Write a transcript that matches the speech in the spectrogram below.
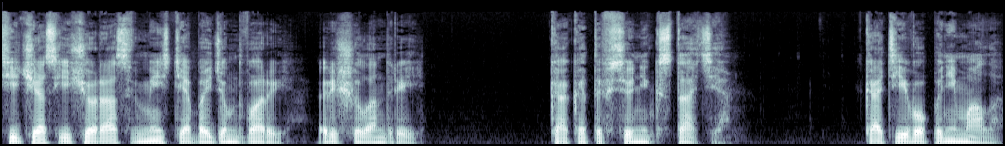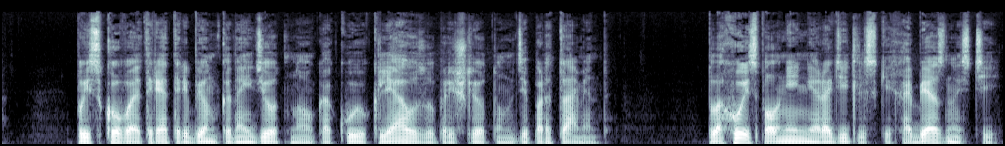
«Сейчас еще раз вместе обойдем дворы», — решил Андрей. Как это все не кстати. Катя его понимала. Поисковый отряд ребенка найдет, но какую кляузу пришлет он в департамент? Плохое исполнение родительских обязанностей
